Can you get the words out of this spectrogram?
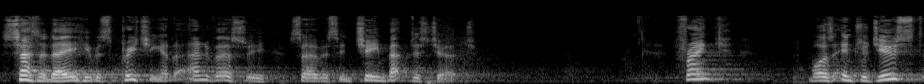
Saturday, he was preaching at an anniversary service in Cheam Baptist Church. Frank was introduced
